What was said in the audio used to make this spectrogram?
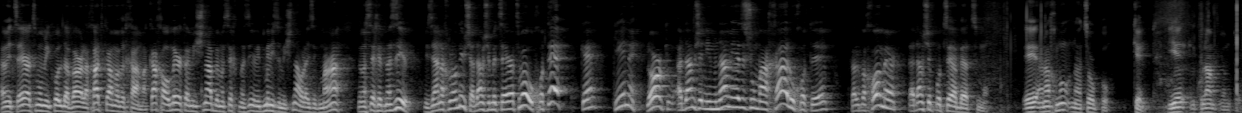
המצייר עצמו מכל דבר על אחת כמה וכמה. ככה אומרת המשנה במסכת נזיר, נדמה לי זה משנה, אולי זה גמרא, במסכת נזיר. מזה אנחנו לומדים שאדם שמצייר עצמו הוא חוטא, כן? כי הנה, לא רק אדם שנמנע מאיזשהו מאכל הוא חוטא, קל וחומר, לאדם שפוצע בעצמו. אה, אנחנו נעצור פה. כן, יהיה לכולם יום טוב.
